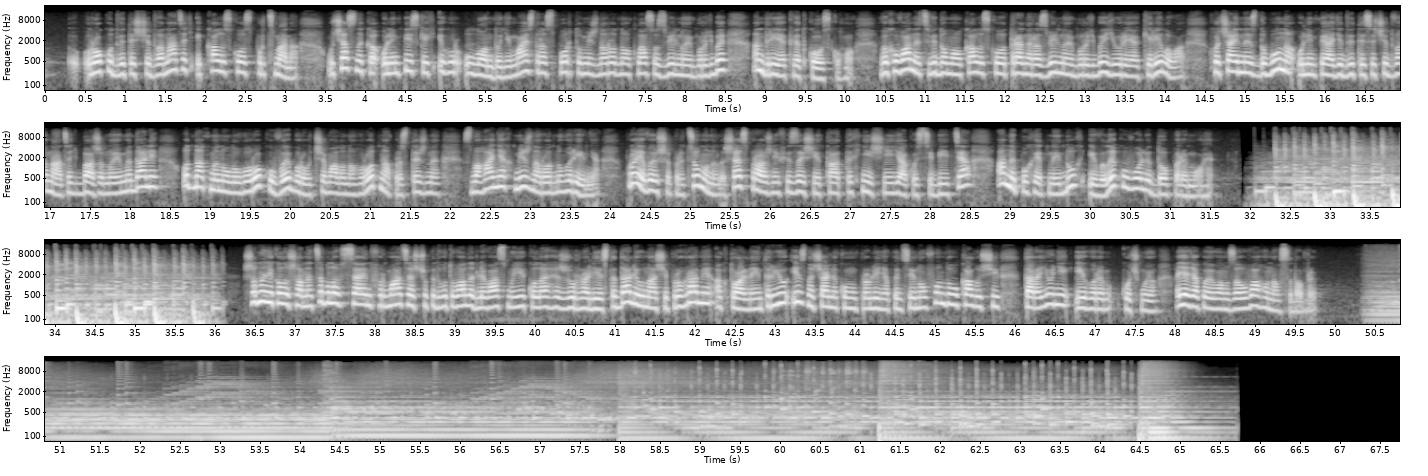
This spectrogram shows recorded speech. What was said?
року 2012 і калузького спортсмена, учасника Олімпійських ігор у Лондоні, майстра спорту міжнародного класу з вільної боротьби Андрія Квятковського, вихованець відомого калузького тренера з вільної боротьби Юрія Кирилова, хоча й не здобув на Олімпіаді 2012 бажаної медалі, однак минулого року виборов чимало нагород на престижних змаганнях міжнародного рівня, проявивши при цьому не лише справжні фізичні та технічні якості бійця, а непохитний дух і велику волю до перемоги. Шановні калушани, це була вся інформація, що підготували для вас мої колеги-журналісти. Далі у нашій програмі актуальне інтерв'ю із начальником управління пенсійного фонду у Калуші та районі Ігорем Кучмою. А я дякую вам за увагу. На все добре.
